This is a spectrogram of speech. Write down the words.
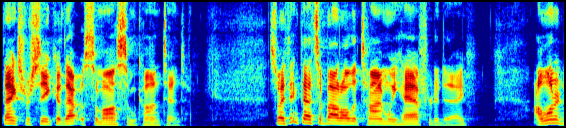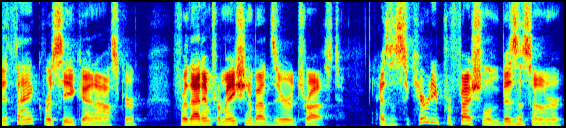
Thanks, Rasika. That was some awesome content. So I think that's about all the time we have for today. I wanted to thank Rasika and Oscar for that information about Zero Trust. As a security professional and business owner,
